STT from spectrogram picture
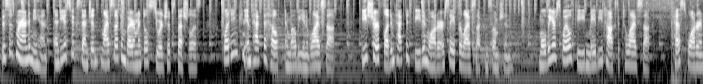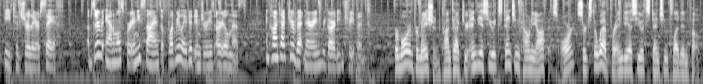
This is Miranda Meehan, NDSU Extension Livestock Environmental Stewardship Specialist. Flooding can impact the health and well-being of livestock. Be sure flood-impacted feed and water are safe for livestock consumption. Moldy or spoiled feed may be toxic to livestock. Test water and feed to ensure they are safe. Observe animals for any signs of flood-related injuries or illness, and contact your veterinarian regarding treatment. For more information, contact your NDSU Extension County office or search the web for NDSU Extension Flood Info.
